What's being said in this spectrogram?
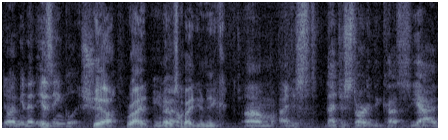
you know what i mean that is english Yeah, right. You that was quite unique. um, I just that just started because yeah,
